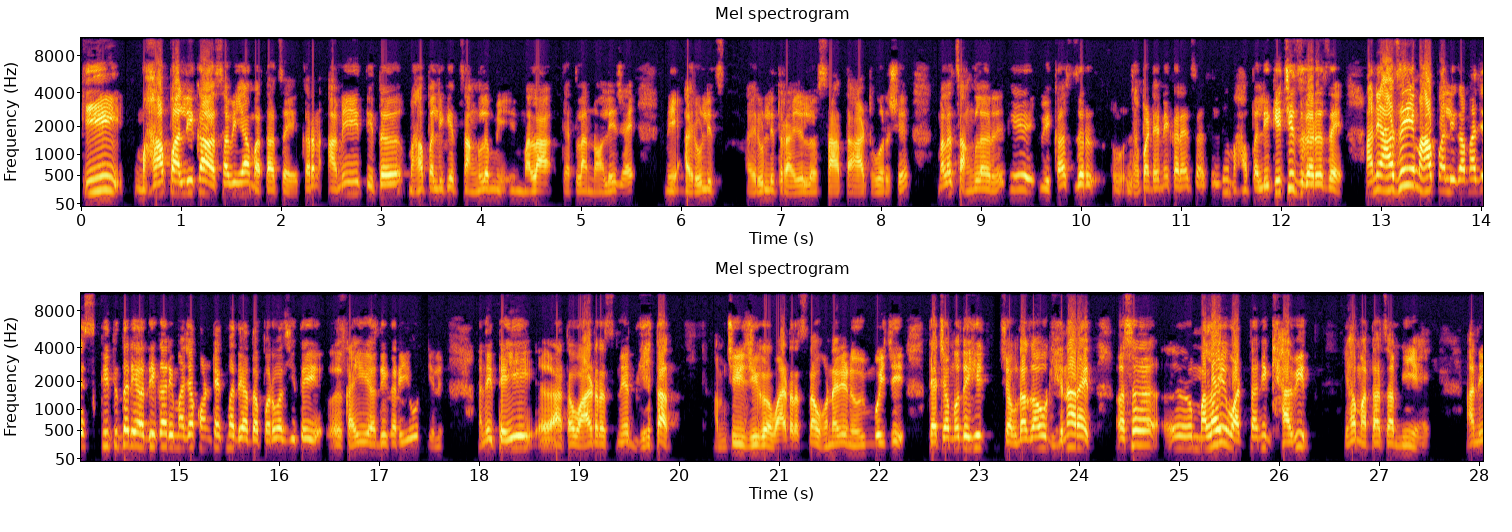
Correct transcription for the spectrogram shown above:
की महापालिका असावी ह्या मताचं आहे. कारण आम्ही तिथं महापालिकेत चांगलं मी मला त्यातला नॉलेज आहे. मी ऐरोलीत ऐरोलीत राहिलेलो सात आठ आठ वर्ष. मला चांगलं आहे की विकास जर झपाट्याने करायचा असेल तर महापालिकेचीच गरज आहे. आणि आजही महापालिका माझे कितीतरी अधिकारी माझ्या कॉन्टॅक्टमध्ये आता परवाच इथे काही अधिकारी येऊन गेले. आणि तेही आता वाढ रचनेत घेतात. आमची जी वाढ रचना होणारी नवी मुंबईची त्याच्यामध्ये ही चौदा गावं घेणार आहेत. असं मलाही वाटतं आणि घ्यावीत. ह्या मताचा मी आहे. आणि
